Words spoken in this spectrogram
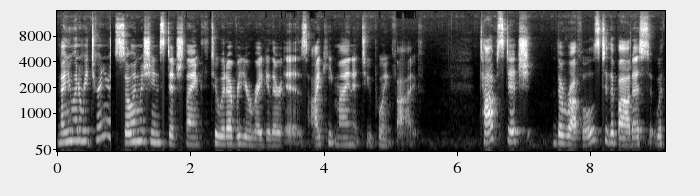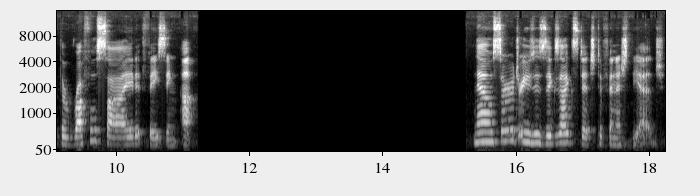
Now you want to return your sewing machine stitch length to whatever your regular is. I keep mine at 2.5. Top stitch the ruffles to the bodice with the ruffle side facing up. Now serge or use a zigzag stitch to finish the edge.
